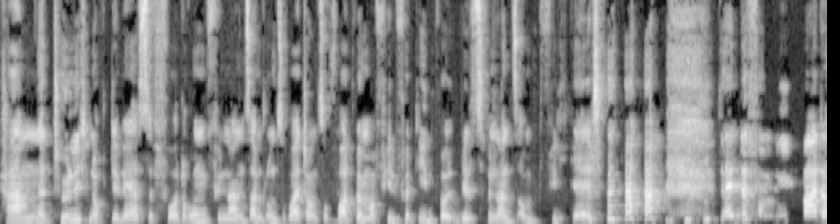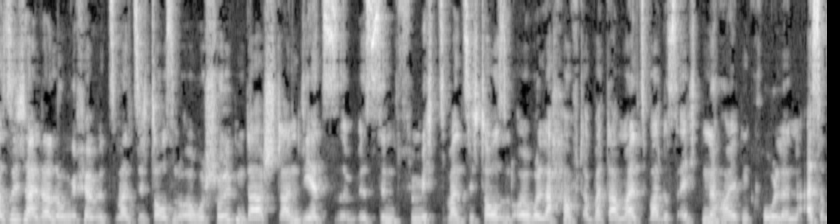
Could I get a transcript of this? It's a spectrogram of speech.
kamen natürlich noch diverse Forderungen, Finanzamt und so weiter und so fort. Wenn man viel verdient, will das Finanzamt viel Geld. das Ende vom Lied war, dass ich halt dann ungefähr mit 20.000 Euro Schulden dastand. Jetzt sind für mich 20.000 Euro lachhaft, aber damals war das echt eine Heidenkohle. Ne? Also,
